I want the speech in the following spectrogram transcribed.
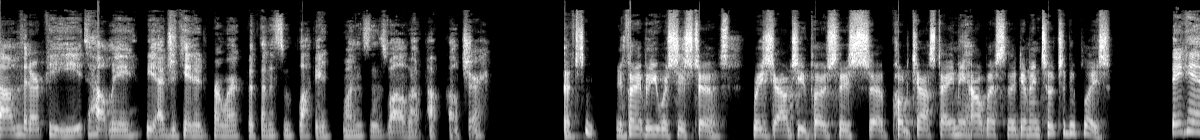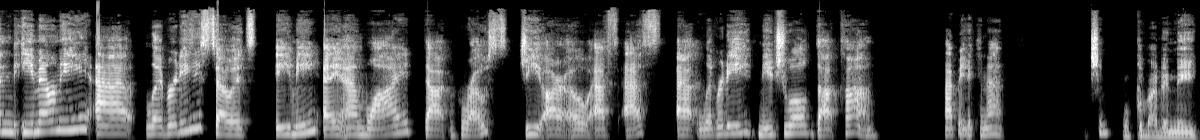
some that are PE to help me be educated for work, but then some fluffy ones as well about pop culture. If anybody wishes to reach out to you post this uh, podcast, Amy, how best they get in touch with you, please? They can email me at Liberty. So it's Amy, A-M-Y dot gross, G-R-O-S-S at libertymutual.com. Happy to connect. We'll put that in the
